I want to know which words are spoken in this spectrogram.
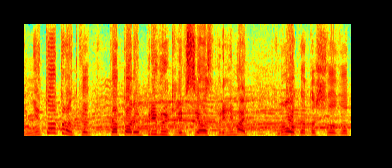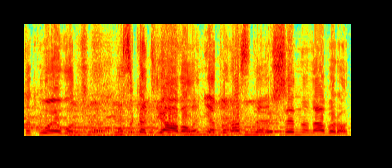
Не тот рок, как- который привыкли все воспринимать. Рок это что-то такое, вот музыка дьявола. Нет, у нас совершенно наоборот.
